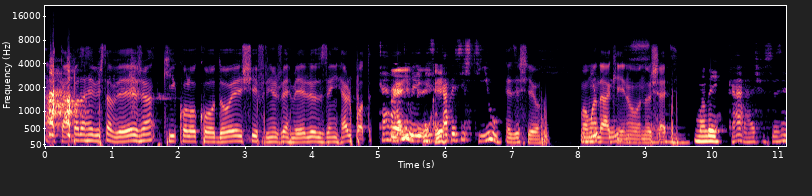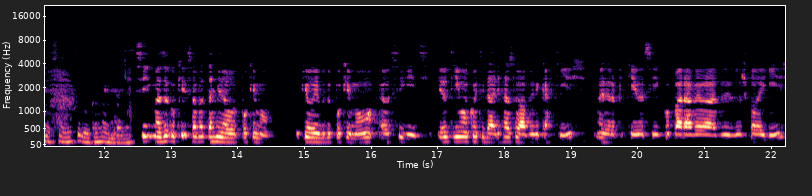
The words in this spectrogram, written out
A capa da revista Veja que colocou dois chifrinhos vermelhos em Harry Potter. Caralho, essa capa existiu. Existiu. Vou Meu mandar Deus aqui no, no chat. Manda aí. Caralho, as pessoas são muito loucas, né, brother? Sim, mas o que, só pra terminar o Pokémon. O que eu lembro do Pokémon é o seguinte: eu tinha uma quantidade razoável de cartinhas, mas era pequena assim, comparável a dos outros coleguinhas.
